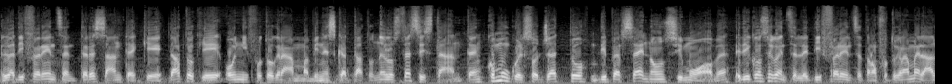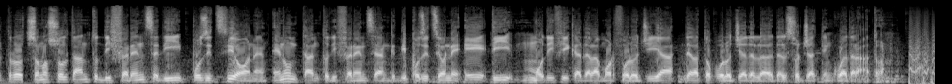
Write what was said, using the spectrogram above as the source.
la differenza interessante è che dato che ogni fotogramma viene scattato nello stesso istante, comunque il soggetto di per sé non si muove e di conseguenza le differenze tra un fotogramma e l'altro sono soltanto differenze di posizione e non tanto differenze anche di posizione e di modifica della morfologia, della topologia del, del soggetto inquadrato.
